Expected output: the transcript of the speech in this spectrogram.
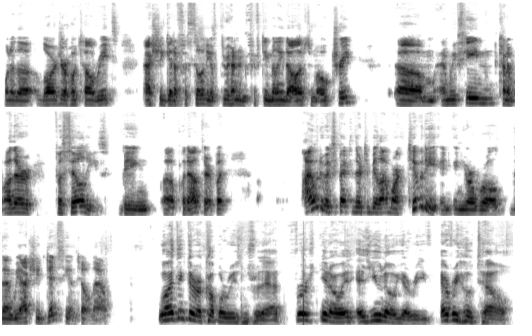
one of the larger hotel REITs, actually get a facility of $350 million from Oaktree. Um, and we've seen kind of other facilities being uh, put out there. But I would have expected there to be a lot more activity in, in your world than we actually did see until now. Well, I think there are a couple of reasons for that. First, you know, as you know, Yariv, every hotel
